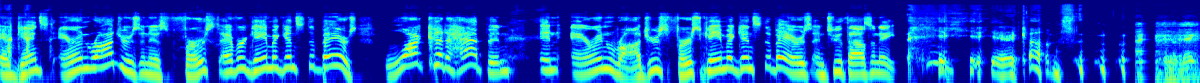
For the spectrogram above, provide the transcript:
against Aaron Rodgers in his first ever game against the Bears. What could happen in Aaron Rodgers' first game against the Bears in 2008? Here it comes. Back in the mix.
